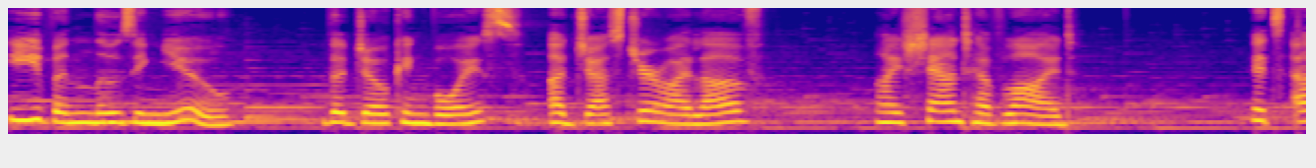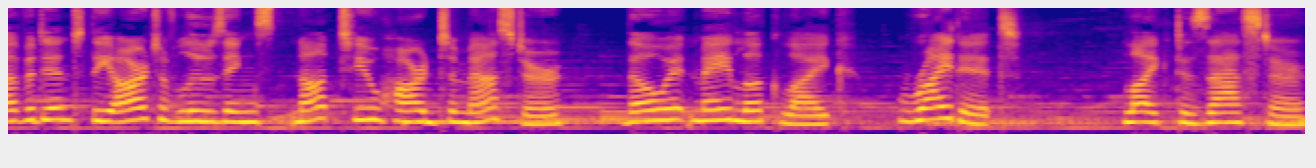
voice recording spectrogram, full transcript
Even losing you, the joking voice, a gesture I love, I shan't have lied. It's evident the art of losing's not too hard to master, though it may look like, write it, like disaster.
